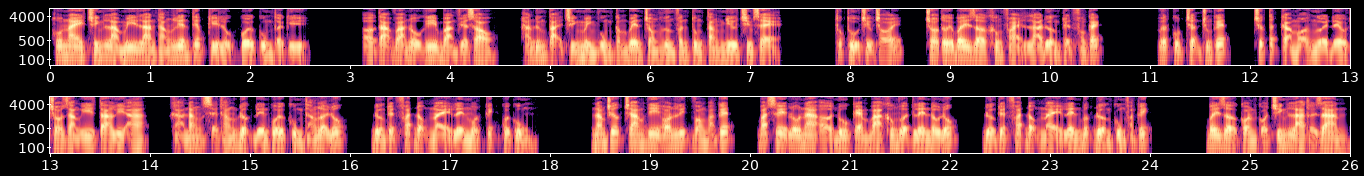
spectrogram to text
Hôm nay chính là Milan thắng liên tiếp kỷ lục cuối cùng thời kỳ. Ở tạ vạ nổ ghi bàn phía sau, hắn đứng tại chính mình vùng cấm bên trong hưng phấn tung tăng như chim sẻ. Thúc thủ chịu trói, cho tới bây giờ không phải là đường tuyệt phong cách. Vượt cục trận chung kết, trước tất cả mọi người đều cho rằng Italia khả năng sẽ thắng được đến cuối cùng thắng lợi lúc, đường tuyệt phát động này lên một kích cuối cùng. Năm trước Champions League vòng bán kết, Barcelona ở Nou Camp 3 không vượt lên đầu lúc, đường tuyệt phát động này lên bước đường cùng phản kích. Bây giờ còn có chính là thời gian,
